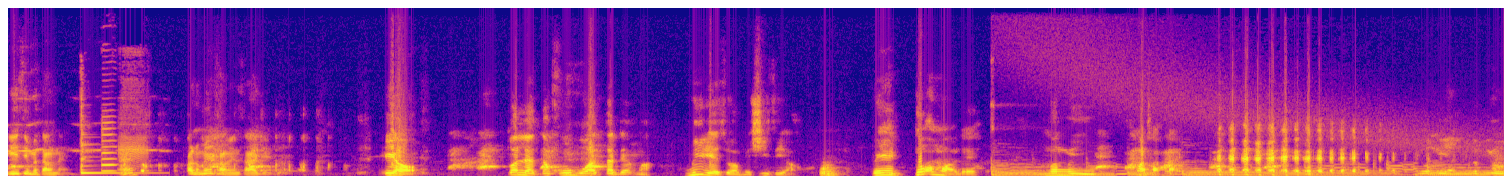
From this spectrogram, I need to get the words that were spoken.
ရေးစစ်မတောက်နိုင်ဟမ်အော်မင်းထောင်ရင်စားကြတယ်အေးရော တွက်လက်တကိုးဘွားတက်တဲ့မှာမိတယ်ဆိုတာမရှိစရာဘယ်တော့မှလည်းမမီဘူးမှတ်ထားလိုက်ရုံးရမပြော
